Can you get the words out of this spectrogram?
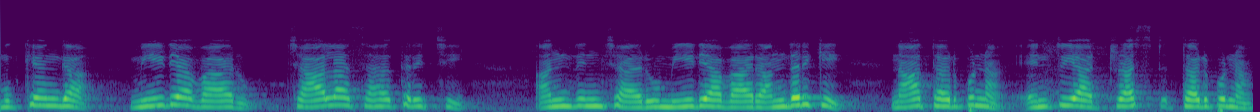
ముఖ్యంగా మీడియా వారు చాలా సహకరించి అందించారు. మీడియా వారందరికీ నా తరపున ఎన్టీఆర్ ట్రస్ట్ తరపున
